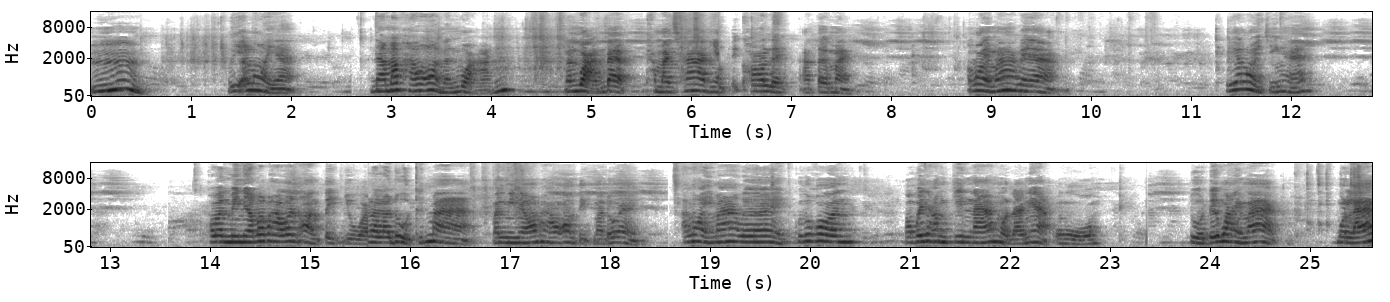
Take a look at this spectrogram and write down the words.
อืมเฮ้ยอร่อยอะ่ะ น้ำมะพร้าวอ่อนมันหวาน มันหวานแบบธรรมชาติเนี่ยไอข้อนเลย อะเติมใหม่ อร่อยมากเลยอะ่ะเฮ้ยอร่อยจริงแฮะพอมันมีเนื้อมะพร้าวอ่อนๆติดอยู่อะพอเราดูดขึ้นมา มันมีเนื้อมะพร้าวอ่อนติดมาด้วย อร่อยมากเลย คุณทุกคน ลองไปทำกินนะ หมดแล้วเนี่ย โอ้โหดูดได้ไวมาก หมดแล้ว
